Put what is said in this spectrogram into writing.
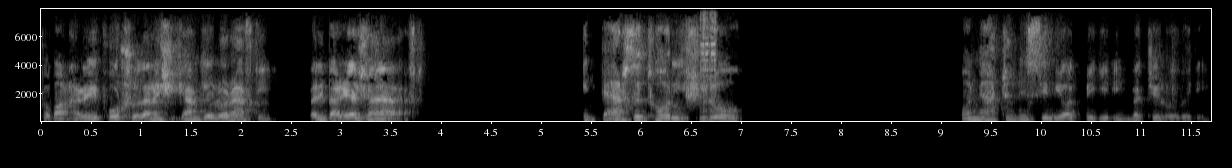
تو مرحله پر شدن شکم جلو رفتیم ولی بقیهش نرفتیم. این درس تاریخی رو ما نتونستیم یاد بگیریم و جلو بریم.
